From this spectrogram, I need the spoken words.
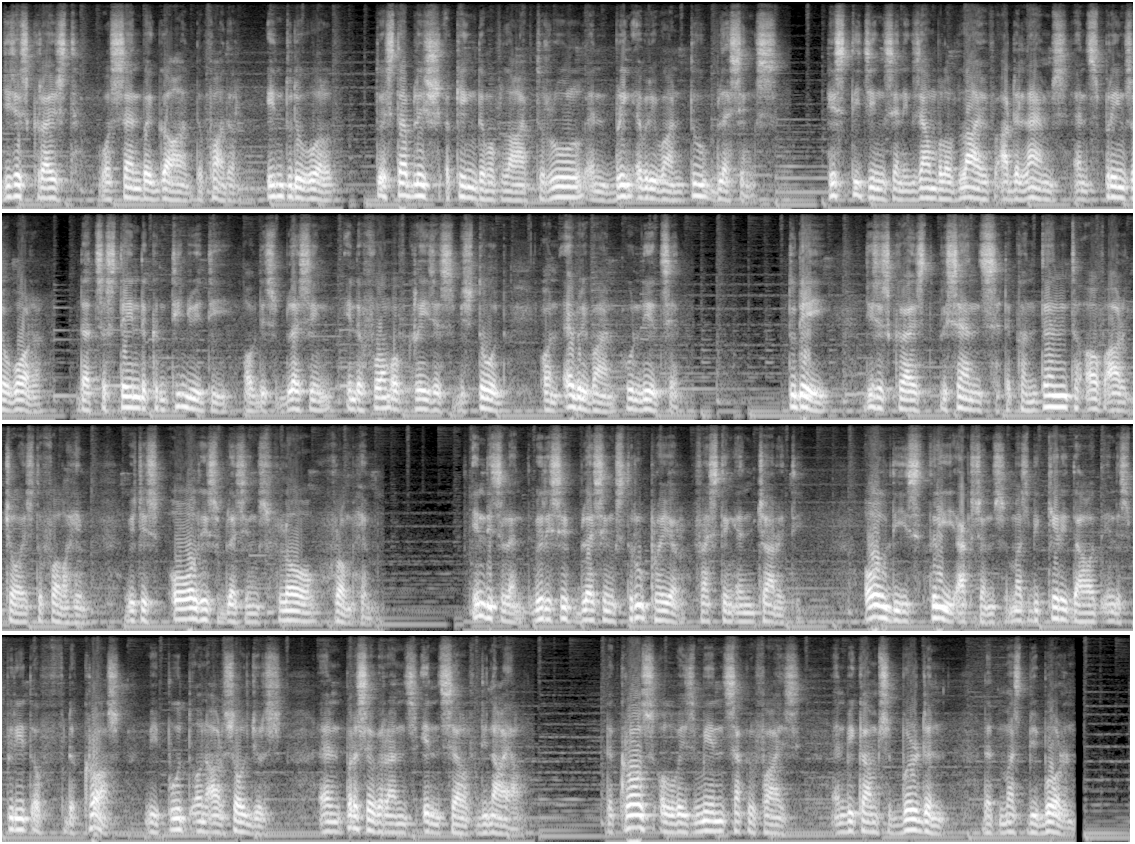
Jesus Christ was sent by God the Father into the world to establish a kingdom of life to rule and bring everyone to blessings. His teachings and example of life are the lamps and springs of water that sustain the continuity of this blessing in the form of graces bestowed on everyone who needs it. Today, Jesus Christ presents the content of our choice to follow Him, which is all His blessings flow from Him. In this land, we receive blessings through prayer, fasting, and charity. All these three actions must be carried out in the spirit of the cross we put on our soldiers and perseverance in self denial. The cross always means sacrifice and becomes a burden that must be borne.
